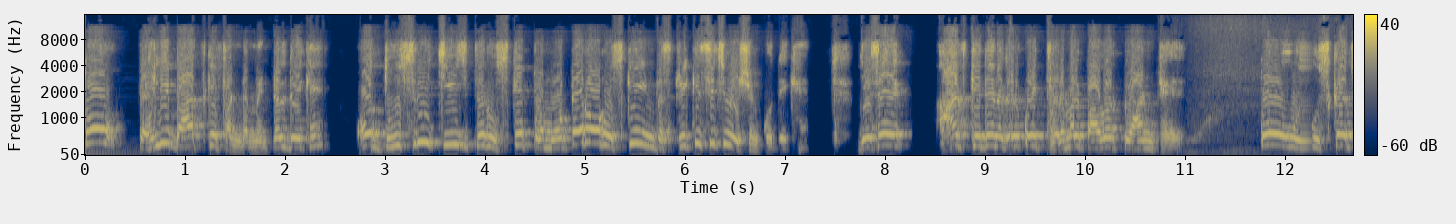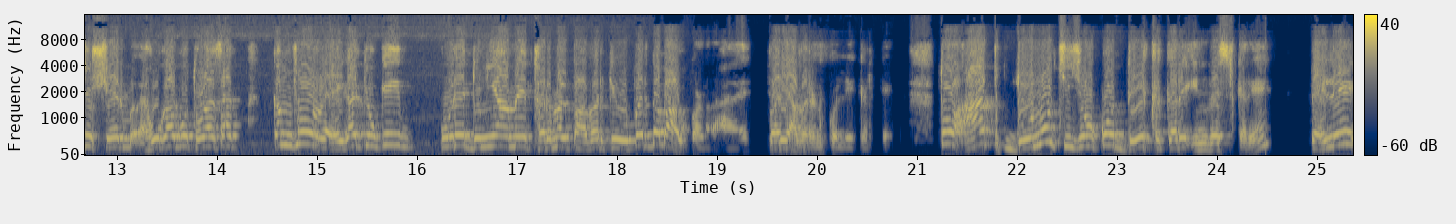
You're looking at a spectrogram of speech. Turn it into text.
तो पहली बात के फंडामेंटल देखें और दूसरी चीज़ फिर उसके प्रमोटर और उसकी इंडस्ट्री की सिचुएशन को देखें। जैसे आज के दिन अगर कोई थर्मल पावर प्लांट है तो उसका जो शेयर होगा वो थोड़ा सा कमज़ोर रहेगा क्योंकि पूरे दुनिया में थर्मल पावर के ऊपर दबाव पड़ रहा है पर्यावरण को लेकर के। तो आप दोनों चीज़ों को देख कर इन्वेस्ट करें। पहले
